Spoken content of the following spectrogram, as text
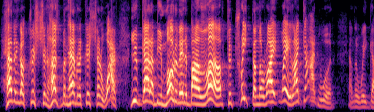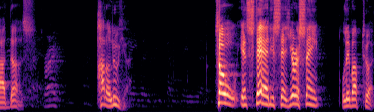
Having a Christian husband, having a Christian wife, you've got to be motivated by love to treat them the right way, like God would and the way God does. Hallelujah. So instead, he says, You're a saint, live up to it.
